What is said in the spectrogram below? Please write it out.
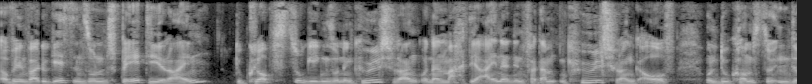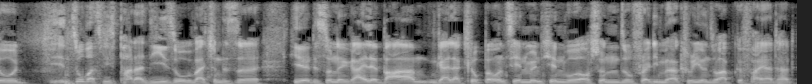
auf jeden Fall, du gehst in so einen Späti rein, du klopfst so gegen so einen Kühlschrank und dann macht dir einer den verdammten Kühlschrank auf und du kommst so in so, in sowas wie's Paradiso. Weißt schon, das, äh, hier, das ist so eine geile Bar, ein geiler Club bei uns hier in München, wo auch schon so Freddie Mercury und so abgefeiert hat.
